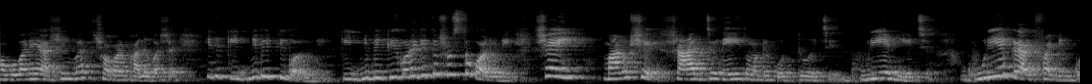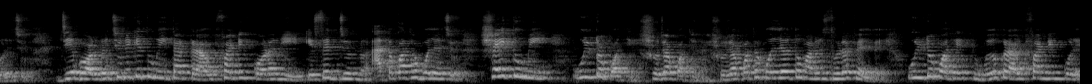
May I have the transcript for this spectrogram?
ভগবানের আশীর্বাদ, সবার ভালোবাসায়। কিন্তু কিডনি বিক্রি করনি। কিডনি বিক্রি করে কিন্তু সুস্থ করনি। সেই মানুষের সাহায্য নিয়েই তোমাকে করতে হয়েছে, ঘুরিয়ে নিয়েছো, ঘুরিয়ে ক্রাউড ফান্ডিং করেছ। যে বরবেচুনিকে তুমি তার ক্রাউড ফান্ডিং করা নিয়ে কেসের জন্য এত কথা বলেছ, সেই তুমি উল্টো পথে, সোজা পথে না সোজা পথে করলেও তো মানুষ ধরে ফেলবে। উল্টো পথে তুমিও ক্রাউড ফান্ডিং করে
